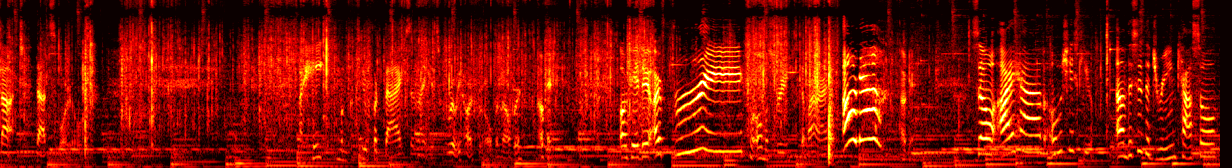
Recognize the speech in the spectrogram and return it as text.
not that spoiled I hate when people put bags and like it's really hard for open over. Okay. Okay, they are free. Well, almost free. Come on. Oh! Okay. So I have oh she's cute. Um this is the Dream Castle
